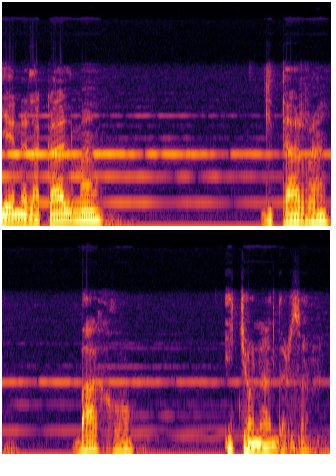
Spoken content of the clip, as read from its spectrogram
Viene la calma, guitarra, bajo y John Anderson.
